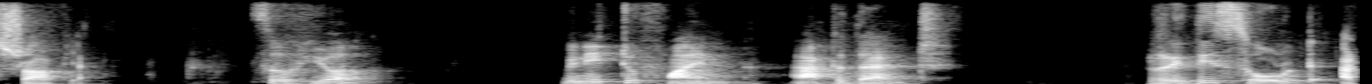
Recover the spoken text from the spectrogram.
Shravya. So here we need to find after that Riddhi sold a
